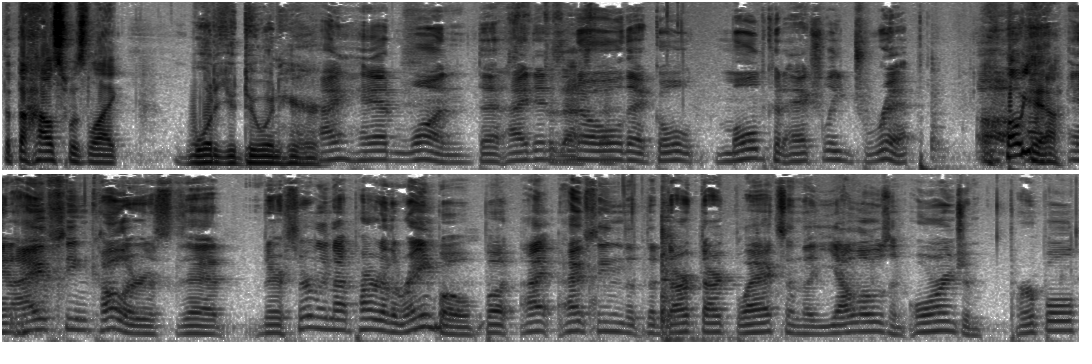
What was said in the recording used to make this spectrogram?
That the house was like, What are you doing here? I had one that I didn't Possessed know it. that gold mold could actually drip, Oh, oh yeah, and I've seen colors that they're certainly not part of the rainbow, but I I've seen the, the dark dark blacks and the yellows and orange and purple.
